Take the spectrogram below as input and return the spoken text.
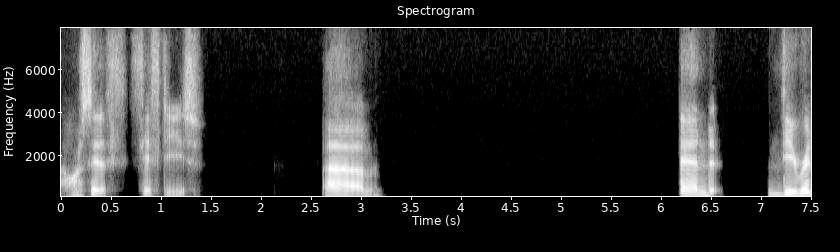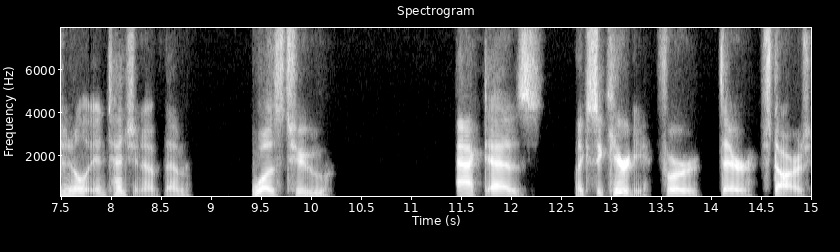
I want to say the 50s. Um, and the original intention of them was to act as like security for their stars,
